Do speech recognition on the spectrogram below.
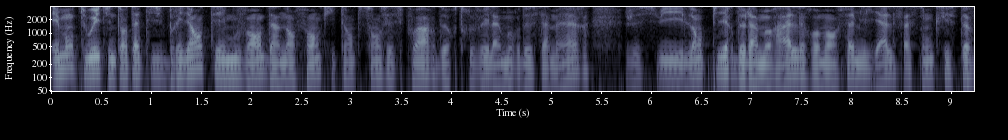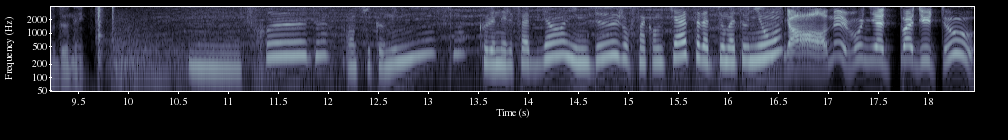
Et mon tout est une tentative brillante et émouvante d'un enfant qui tente sans espoir de retrouver l'amour de sa mère. Je suis L'Empire de la morale, roman familial façon Christophe Donnet. Freud, anticommunisme, colonel Fabien, ligne 2, jour 54, salade tomate oignon. Oh, mais vous n'y êtes pas du tout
